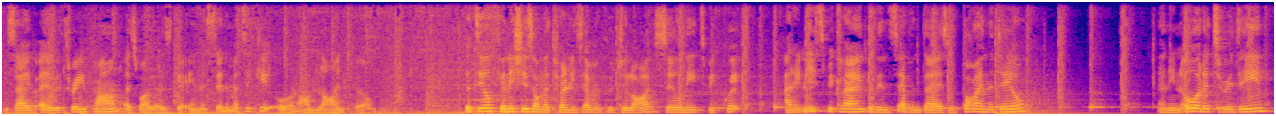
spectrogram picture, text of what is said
you save over £3 as well as getting a cinema ticket or an online film. The deal finishes on the 27th of July, so you'll need to be quick and it needs to be claimed within 7 days of buying the deal. And in order to redeem,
